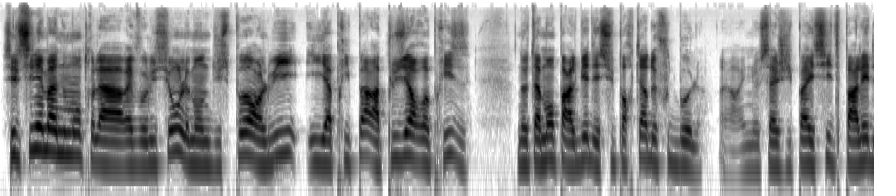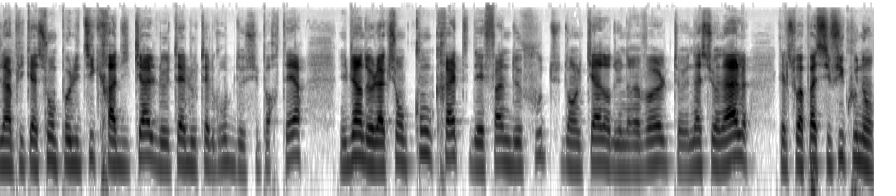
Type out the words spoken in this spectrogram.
Si le cinéma nous montre la révolution, le monde du sport, lui, y a pris part à plusieurs reprises notamment par le biais des supporters de football. Alors, il ne s'agit pas ici de parler de l'implication politique radicale de tel ou tel groupe de supporters, mais bien de l'action concrète des fans de foot dans le cadre d'une révolte nationale, qu'elle soit pacifique ou non.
